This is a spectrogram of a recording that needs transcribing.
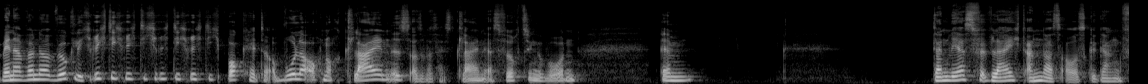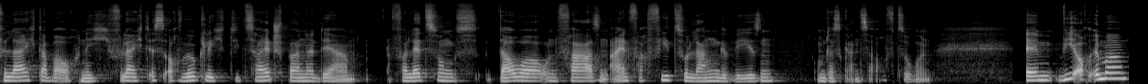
wenn er, wenn er wirklich richtig, richtig, richtig, richtig Bock hätte, obwohl er auch noch klein ist, also was heißt klein, er ist 14 geworden, ähm, dann wäre es vielleicht anders ausgegangen, vielleicht aber auch nicht. Vielleicht ist auch wirklich die Zeitspanne der Verletzungsdauer und Phasen einfach viel zu lang gewesen, um das Ganze aufzuholen. Ähm, wie auch immer,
